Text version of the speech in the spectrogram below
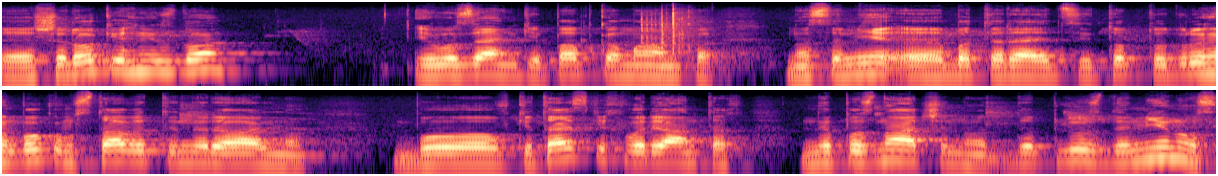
е, широке гніздо і вузеньке, папка-мамка на самій е, батарейці. Тобто другим боком ставити нереально. Бо в китайських варіантах не позначено де плюс, де мінус.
